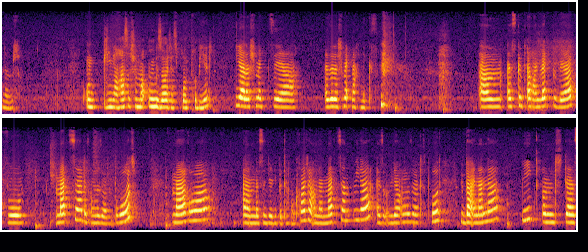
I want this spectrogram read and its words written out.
nimmt. Und Lina, hast du schon mal ungesäuertes Brot probiert? Ja, das schmeckt sehr Also das schmeckt nach nichts. ähm, es gibt auch einen Wettbewerb, wo Matza, das ungesäuerte Brot, Maror, ähm, das sind ja die bitteren Kräuter, und dann Matza wieder, also wieder ungesäuertes Brot, übereinander liegt und das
